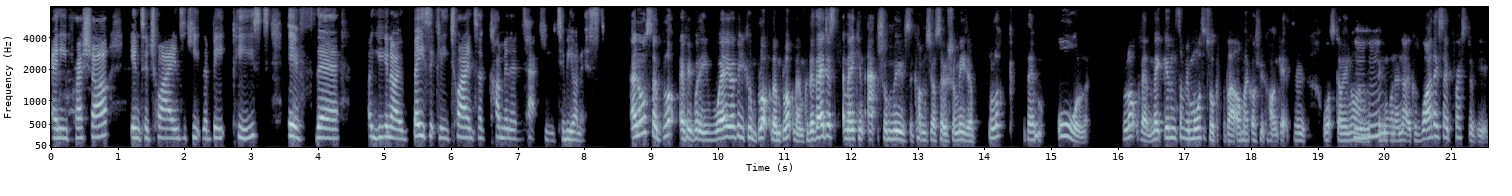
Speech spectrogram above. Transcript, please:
any pressure into trying to keep the beat peace if they're, you know, basically trying to come and attack you, to be honest. And also block everybody wherever you can block them, block them. Because if they're just making actual moves to come to your social media, block them all. Block them. Make give them something more to talk about. Oh my gosh, we can't get through what's going on. Mm-hmm. We want to know. Because why are they so pressed with you?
